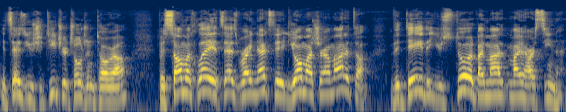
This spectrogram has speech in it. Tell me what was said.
It says you should teach your children Torah. It says right next to it, Yom the day that you stood by my, my Har Sinai.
